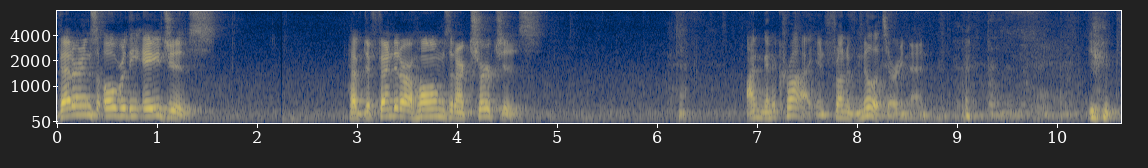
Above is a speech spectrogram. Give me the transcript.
Veterans over the ages have defended our homes and our churches. I'm going to cry in front of military men.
